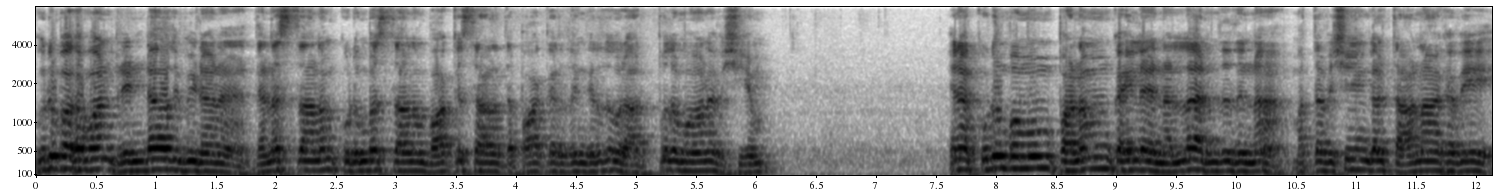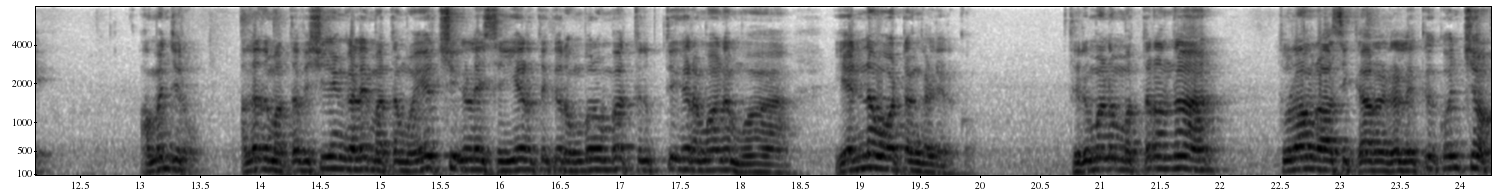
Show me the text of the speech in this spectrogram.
குரு பகவான் ரெண்டாவது வீடான தனஸ்தானம் குடும்பஸ்தானம் வாக்குஸ்தானத்தை பார்க்கறதுங்கிறது ஒரு அற்புதமான விஷயம். ஏன்னா குடும்பமும் பணமும் கையில் நல்லா இருந்ததுன்னா மற்ற விஷயங்கள் தானாகவே அமைஞ்சிரும். அல்லது மற்ற விஷயங்களை மற்ற முயற்சிகளை செய்யறதுக்கு ரொம்ப ரொம்ப திருப்திகரமான எண்ண ஓட்டங்கள் இருக்கும். திருமணம் மாத்திரம்தான் துலாம் ராசிக்காரர்களுக்கு கொஞ்சம்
